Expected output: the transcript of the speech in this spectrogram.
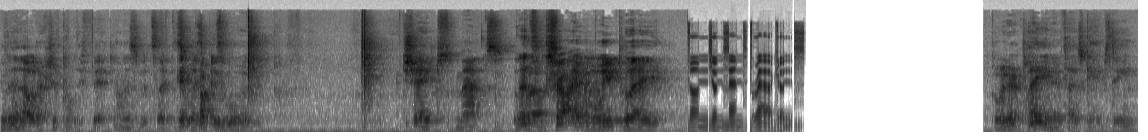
Even though that would actually probably fit, unless it's like the It squares probably that would. shapes, maps. Let's works. try it when we play. Dungeons and Dragons. But we don't play any of those games, Dean.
